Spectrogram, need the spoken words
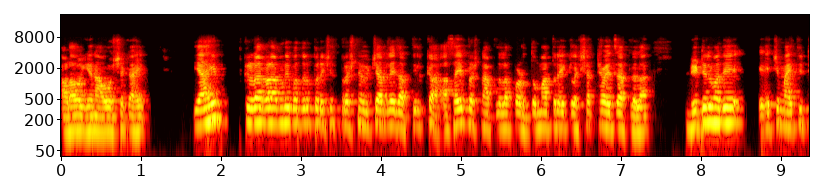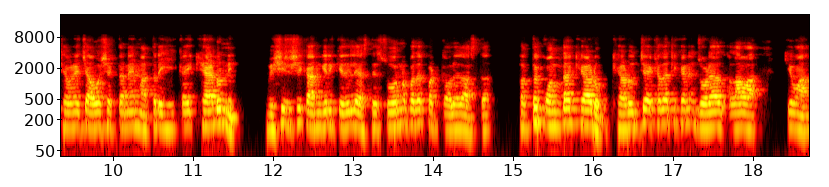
आढावा घेणं आवश्यक आहे. याही क्रीडा घडामोडीबद्दल परीक्षेत प्रश्न विचारले जातील का? असाही प्रश्न आपल्याला पडतो. मात्र एक लक्षात ठेवायचा आपल्याला डिटेलमध्ये याची माहिती ठेवण्याची आवश्यकता नाही. मात्र ही काही खेळाडूंनी विशेष अशी कामगिरी केलेली असते. सुवर्ण पदक पटकावलेलं असतं. फक्त कोणता खेळाडू खेळाडूंच्या एखाद्या ठिकाणी जोड्या लावा किंवा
